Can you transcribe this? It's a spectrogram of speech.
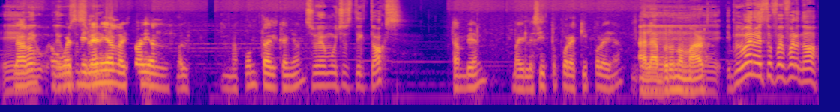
Eh, claro, le, West Millennial, la historia al, en la punta del cañón. Sube muchos TikToks. También, bailecito por aquí, por allá. A la Bruno Mars. Y pues bueno, esto fue fuera. No,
